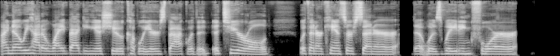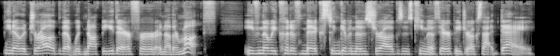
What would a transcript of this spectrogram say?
I know we had a white bagging issue a couple years back with a, a two year old within our cancer center that was waiting for, you know, a drug that would not be there for another month, even though we could have mixed and given those drugs, those chemotherapy drugs that day.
